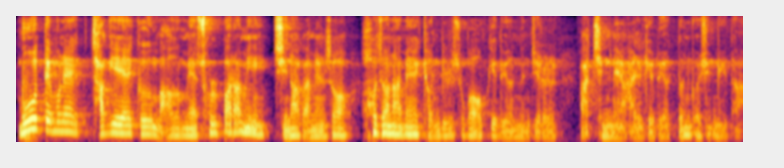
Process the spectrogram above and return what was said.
무엇 때문에 자기의 그 마음의 솔바람이 지나가면서 허전함에 견딜 수가 없게 되었는지를 마침내 알게 되었던 것입니다.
